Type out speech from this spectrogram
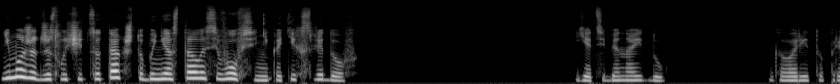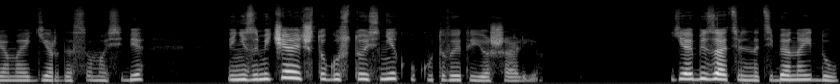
Не может же случиться так, чтобы не осталось вовсе никаких следов. «Я тебя найду», — говорит упрямая Герда сама себе, и не замечает, что густой снег укутывает ее шалью. Я обязательно тебя найду.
